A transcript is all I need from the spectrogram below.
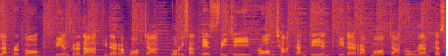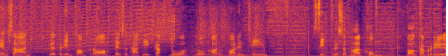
และประกอบเตียงกระดาษที่ได้รับมอบจากบริษัท SCG พร้อมฉากกั้นเตียงที่ได้รับมอบจากโรงแรมเกษมสาร เพื่อเตรียมความพร้อมเป็นสถานที่กักตัวโลคอนควอรันทีน 10 พฤษภาคม กองทัพเรือ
